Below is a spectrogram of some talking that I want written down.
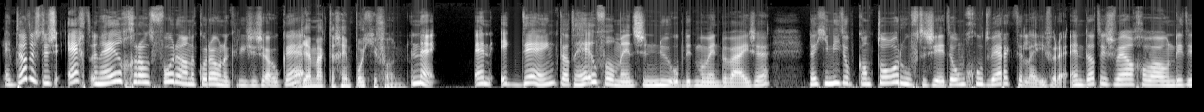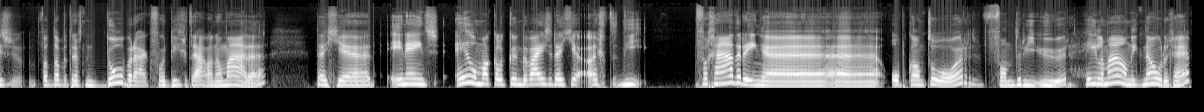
en dat is dus echt een heel groot voordeel aan de coronacrisis ook. Hè? Jij maakt er geen potje van. Nee. En ik denk dat heel veel mensen nu op dit moment bewijzen dat je niet op kantoor hoeft te zitten om goed werk te leveren. En dat is wel gewoon, dit is wat dat betreft een doorbraak voor digitale nomaden. Dat je ineens heel makkelijk kunt bewijzen dat je echt die vergaderingen eh, op kantoor van drie uur helemaal niet nodig heb.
